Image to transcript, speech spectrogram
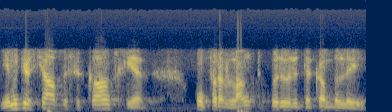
Jy moet jouself dus 'n kans gee om vir 'n lang periode te kan belê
